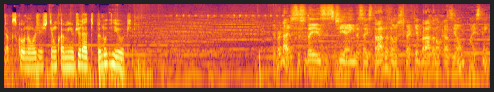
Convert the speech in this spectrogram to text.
tóxico ou não, a gente tem um caminho direto pelo rio aqui. É verdade, se isso daí existir ainda, essa estrada, se ela não estiver quebrada na ocasião, mas tem.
